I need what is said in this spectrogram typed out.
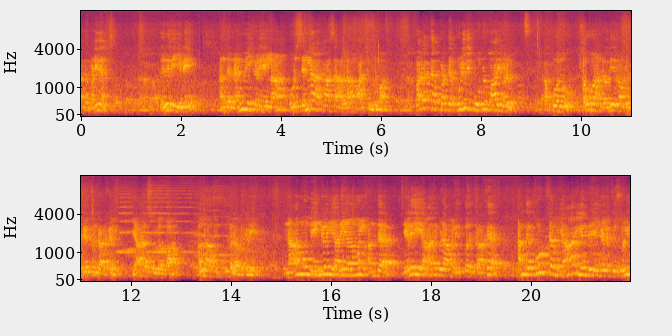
அந்த மனிதன் இறுதியிலே அந்த நன்மைகளை எல்லாம் ஒரு செல்லா காசா எல்லாம் மாற்றி விடுவான். பரத்தப்பட்ட புழுதி போன்று மாறிவிடும். அப்போது சௌபான் அவர்கள் கேட்கின்றார்கள் யார சூழல்லாம் அல்லாஹின் தூதர் அவர்களே நாமும் எங்களை அறியாமல் அந்த நிலையை ஆகிவிடாமல் இருப்பதற்காக அந்த கூட்டம் யார் என்று எங்களுக்கு சொல்லி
